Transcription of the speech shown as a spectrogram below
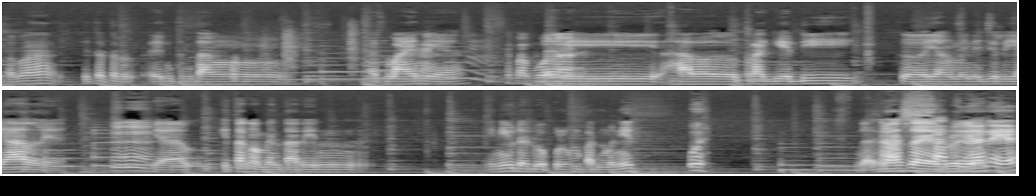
apa kita ter, ini tentang headline ya Sepak bola. dari hal tragedi ke yang manajerial ya Mm-mm. ya kita komentarin ini udah 24 menit Wih. nggak kerasa ya bro ya ya.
